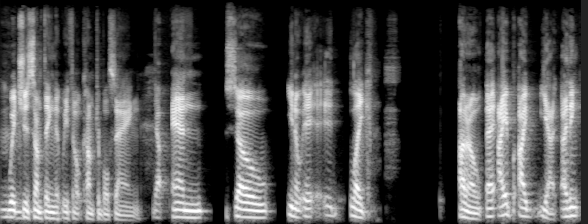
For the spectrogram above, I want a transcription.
Mhm. which is something that we felt comfortable saying Yep. and so you know it, it like i don't know I, I i yeah i think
